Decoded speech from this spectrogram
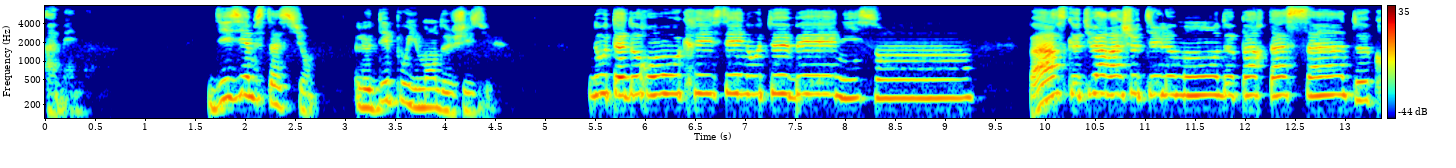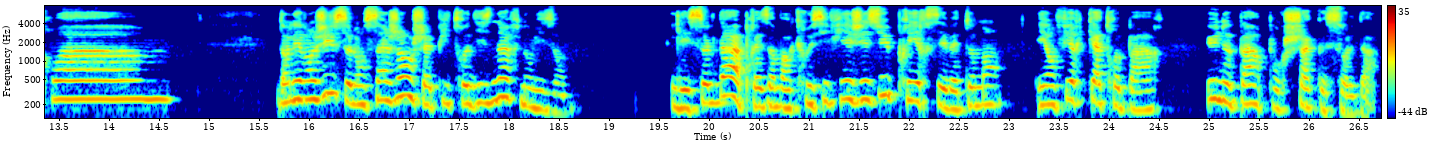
Amen. Dixième station, le dépouillement de Jésus. Nous t'adorons, ô Christ, et nous te bénissons, parce que tu as racheté le monde par ta sainte croix. Dans l'Évangile selon Saint Jean, chapitre 19, nous lisons. Les soldats, après avoir crucifié Jésus, prirent ses vêtements et en firent quatre parts, une part pour chaque soldat.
